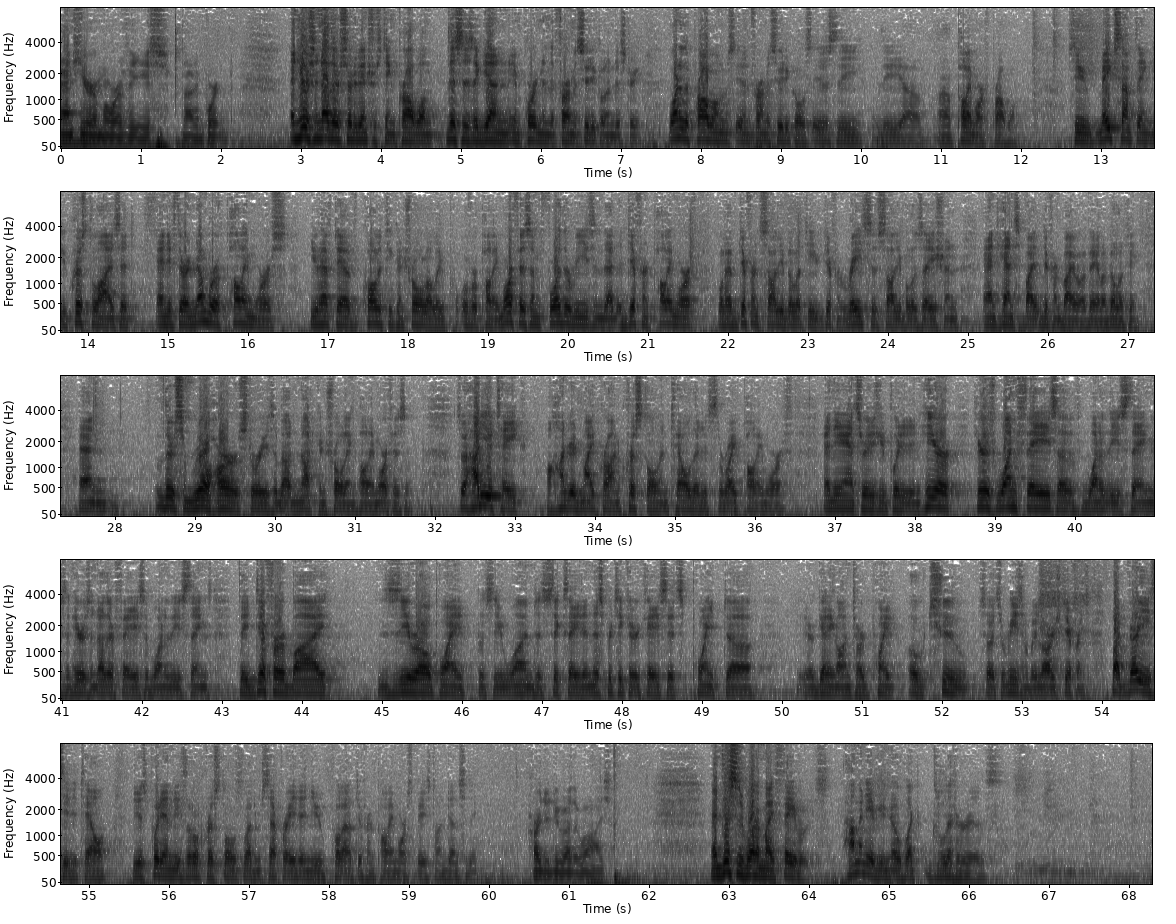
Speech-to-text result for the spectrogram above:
And here are more of these, not important. And here's another sort of interesting problem. This is, again, important in the pharmaceutical industry. One of the problems in pharmaceuticals is the, the uh, uh, polymorph problem. You make something, you crystallize it, and if there are a number of polymorphs, you have to have quality control over polymorphism for the reason that a different polymorph will have different solubility, different rates of solubilization, and hence by different bioavailability. And there's some real horror stories about not controlling polymorphism. So how do you take a 100 micron crystal and tell that it's the right polymorph? And the answer is you put it in here. Here's one phase of one of these things, and here's another phase of one of these things. They differ by 0. Point, let's see, 1 to 6.8. In this particular case, it's point, uh, you're getting on toward 0.02, so it's a reasonably large difference. But very easy to tell. You just put in these little crystals, let them separate, and you pull out different polymorphs based on density. Hard to do otherwise. And this is one of my favorites. How many of you know what glitter is?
